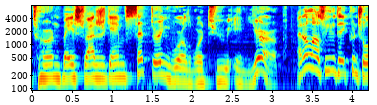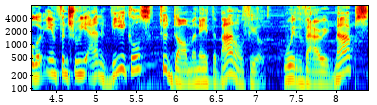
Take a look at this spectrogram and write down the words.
turn-based strategy game set during World War II in Europe, and allows you to take control of infantry and vehicles to dominate the battlefield. With varied maps,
